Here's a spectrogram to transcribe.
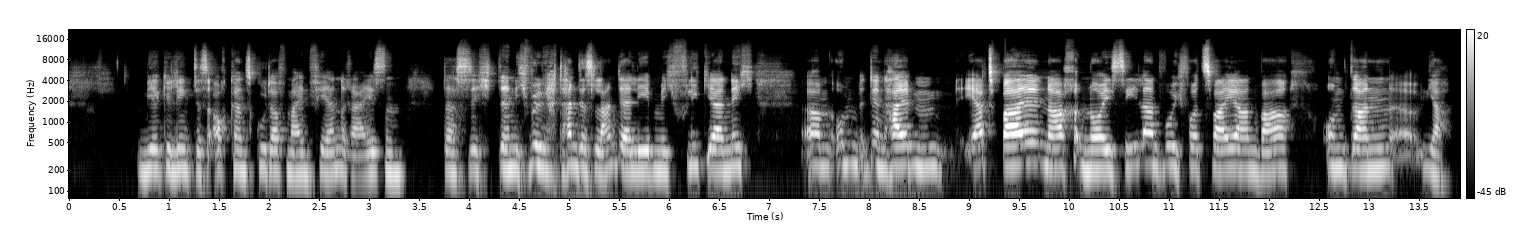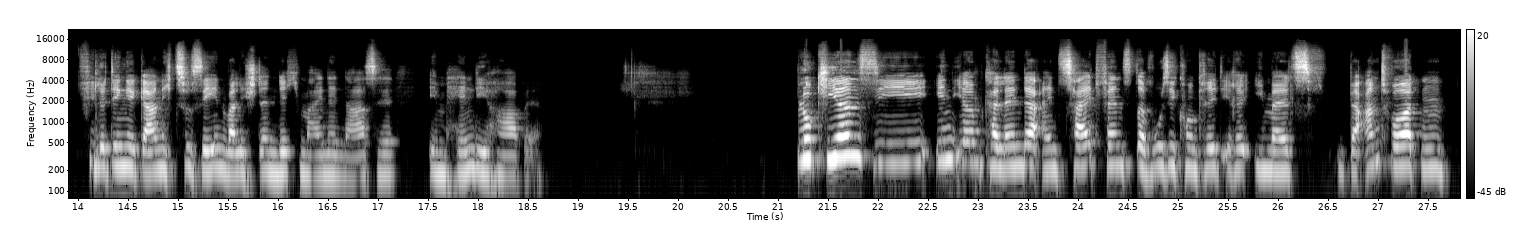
Mir gelingt es auch ganz gut auf meinen Fernreisen, dass ich, denn ich will ja dann das Land erleben. Ich fliege ja nicht ähm, um den halben Erdball nach Neuseeland, wo ich vor zwei Jahren war, um dann äh, ja viele Dinge gar nicht zu sehen, weil ich ständig meine Nase im Handy habe. Blockieren Sie in Ihrem Kalender ein Zeitfenster, wo Sie konkret Ihre E-Mails beantworten.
